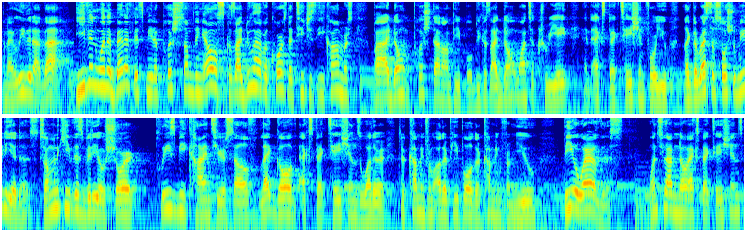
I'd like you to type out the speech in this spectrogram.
and I leave it at that. Even when it benefits me to push something else, because I do have a course that teaches e commerce, but I don't push that on people because I don't want to create an expectation for you like the rest of social media does. So I'm gonna keep this video short. Please be kind to yourself. Let go of expectations, whether they're coming from other people, they're coming from you. Be aware of this. Once you have no expectations,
